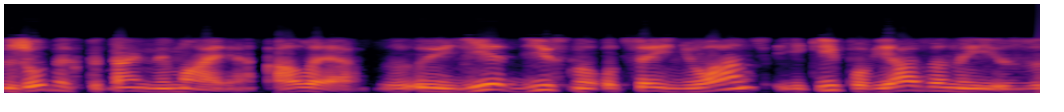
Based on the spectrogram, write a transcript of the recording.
жодних питань немає. Але е, є дійсно оцей нюанс, який пов'язаний з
